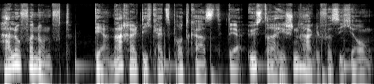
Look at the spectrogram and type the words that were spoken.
Hallo Vernunft, der Nachhaltigkeitspodcast der österreichischen Hagelversicherung.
